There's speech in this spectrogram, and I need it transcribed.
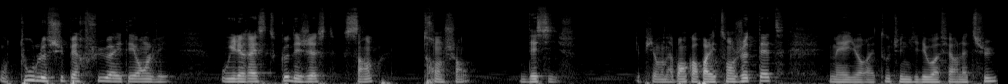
où tout le superflu a été enlevé, où il reste que des gestes simples, tranchants, décisifs. Et puis on n'a pas encore parlé de son jeu de tête, mais il y aurait toute une vidéo à faire là-dessus.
